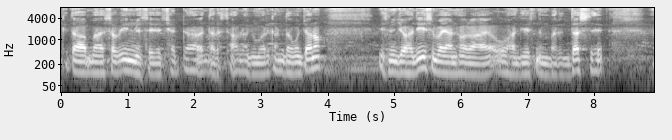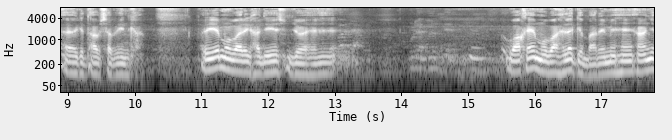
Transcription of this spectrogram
کتاب سوین میں سے چھٹا درس ورکن تک پہنچا رہا ہوں اس میں جو حدیث بیان ہو رہا ہے وہ حدیث نمبر دس سے کتاب سبین کا تو یہ مبارک حدیث جو ہے واقع مباحلہ کے بارے میں ہے ہاں جی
